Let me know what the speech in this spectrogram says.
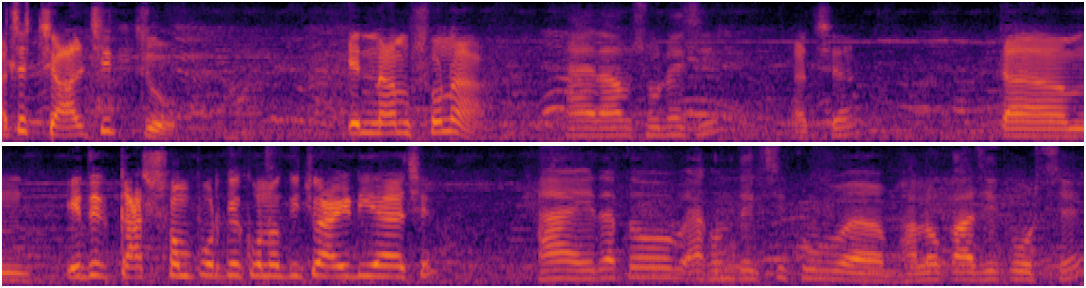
আচ্ছা চালচিত্র এর নাম শোনা? হ্যাঁ নাম শুনেছি। আচ্ছা তা এদের কাজ সম্পর্কে কোনো কিছু আইডিয়া আছে? হ্যাঁ এটা তো এখন দেখছি খুব ভালো কাজই করছে।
